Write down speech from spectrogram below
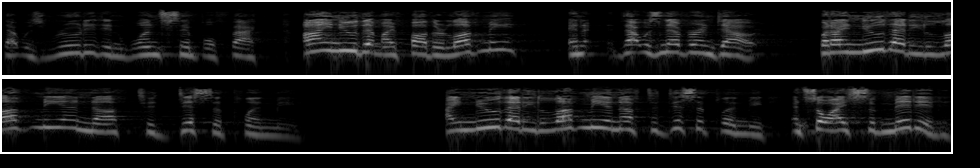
that was rooted in one simple fact. I knew that my father loved me, and that was never in doubt. But I knew that he loved me enough to discipline me. I knew that he loved me enough to discipline me. And so I submitted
